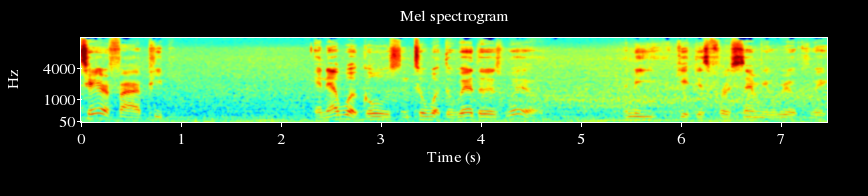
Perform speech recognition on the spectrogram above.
terrify people. And that what goes into what the weather as well. Let me get this first Samuel real quick.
